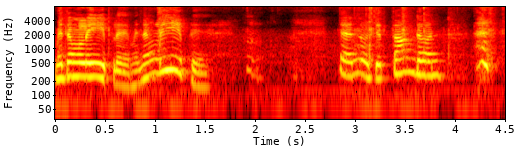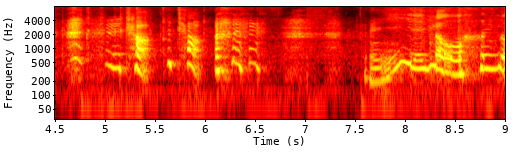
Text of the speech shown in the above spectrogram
ไม่ต้องรีบเลย ไม่ต้องรีบเลยเดี๋ยวหนูจะต้องโดนเฉาะเฉาะไอ้โหลไอ้โหล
